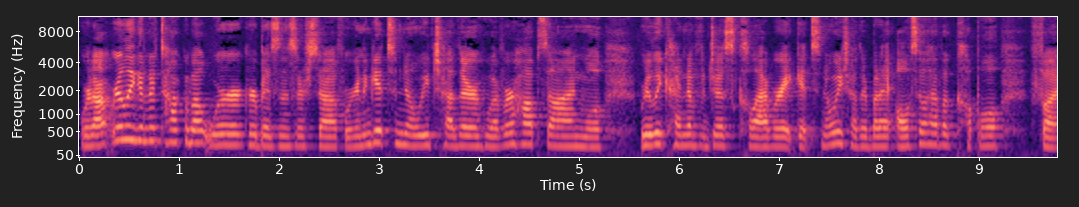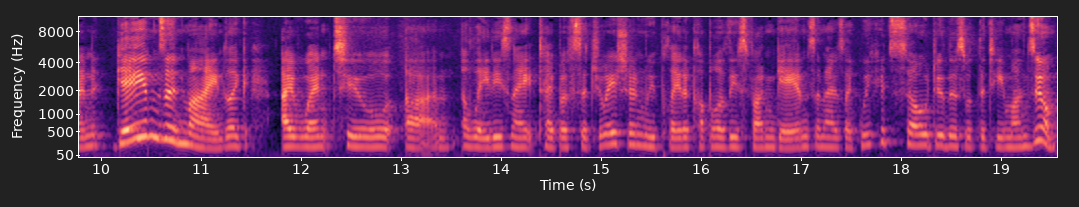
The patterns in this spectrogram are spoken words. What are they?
we're not really going to talk about work or business or stuff. We're going to get to know each other. Whoever hops on will really kind of just collaborate get to know each other. But i also have a couple fun games in mind. Like I went to um, a ladies' night type of situation. We played a couple of these fun games, and I was like, we could so do this with the team on Zoom.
